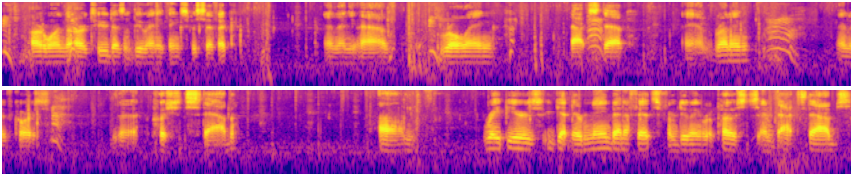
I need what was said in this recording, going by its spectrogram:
R1 to R2 doesn't do anything specific. And then you have rolling, back step, and running. And of course, the push stab. Um, rapiers get their main benefits from doing ripostes and backstabs.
